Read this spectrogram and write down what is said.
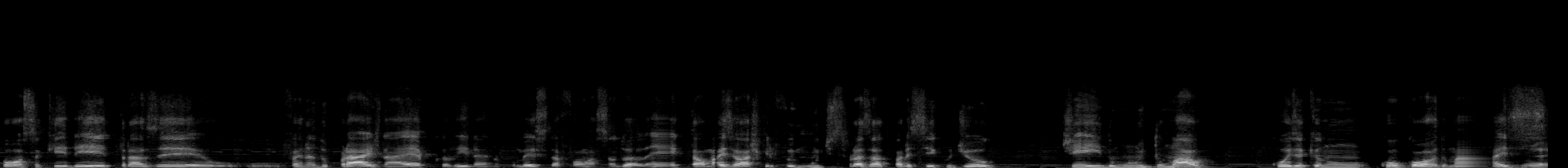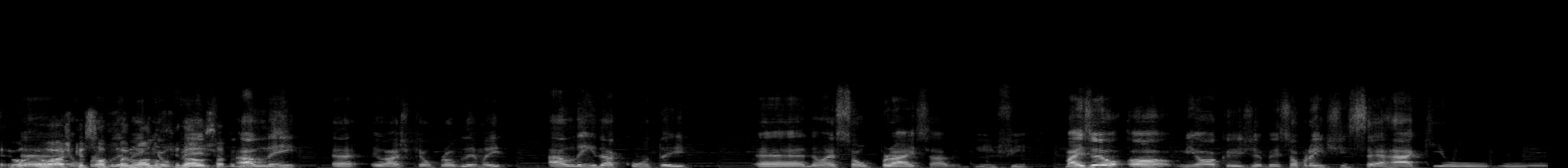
possa querer trazer o, o, Fernando Praz na época ali, né, no começo da formação do elenco e tal, mas eu acho que ele foi muito desprezado. Parecia que o Diogo tinha ido muito mal, coisa que eu não concordo. Mas é, eu, eu, acho é que só foi mal no final, vejo, sabe? Além, é, eu acho que é um problema aí, além da conta aí, é, não é só o Price, sabe? Enfim. Mas eu, ó, Minhoca e GB, só para a gente encerrar aqui o, o,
